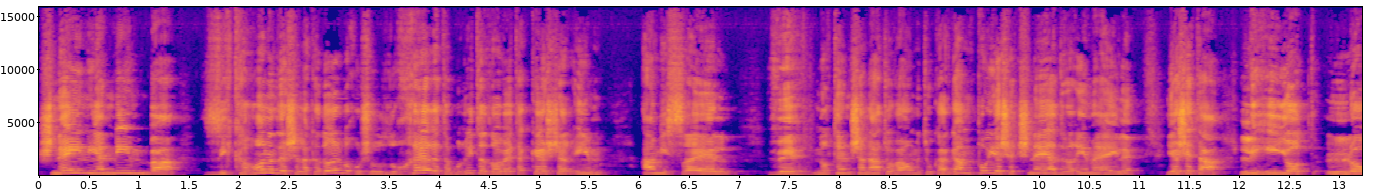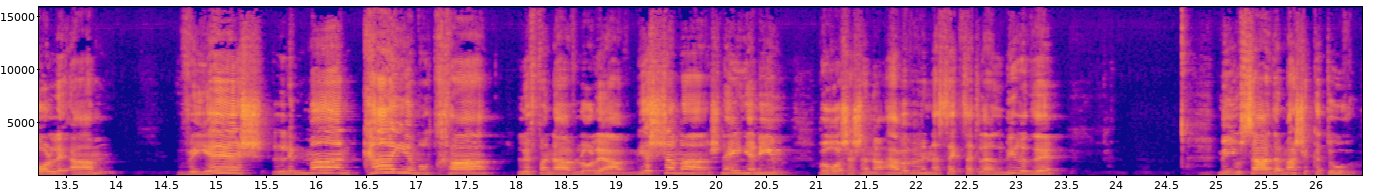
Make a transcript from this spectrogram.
שני עניינים בזיכרון הזה של הקדוש ברוך הוא, שהוא זוכר את הברית הזו ואת הקשר עם עם ישראל ונותן שנה טובה ומתוקה. גם פה יש את שני הדברים האלה. יש את הלהיות לא לעם, ויש למען קיים אותך לפניו לא לעם. יש שם שני עניינים בראש השנה. הבה וננסה קצת להסביר את זה. מיוסד על מה שכתוב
